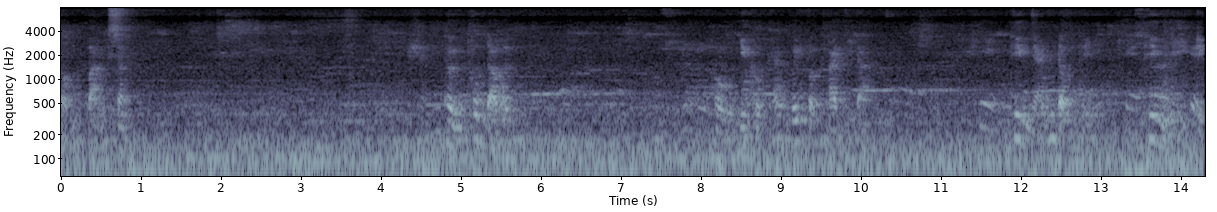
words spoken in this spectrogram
phẩm bản sanh Thần thông đạo đức. Hầu như không khác với Phật A-di-đà Thiên nhãn đồng thị, Thiên nhĩ trị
